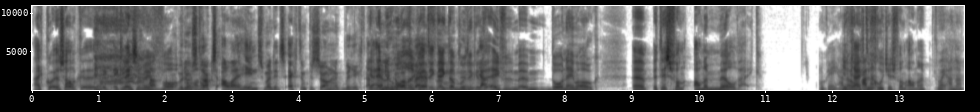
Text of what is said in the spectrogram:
Hij, zal ik, eh, ik, ik lees hem even Oh, voor. we doen straks alle hints, maar dit is echt een persoonlijk bericht aan Ja, en nu hoor ik het. Ik denk, dan moet ik het ja. even doornemen ook. Eh, het is van Anne Mulwijk. Oké, Je hallo krijgt Anne. de groetjes van Anne. Hoi Anne.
